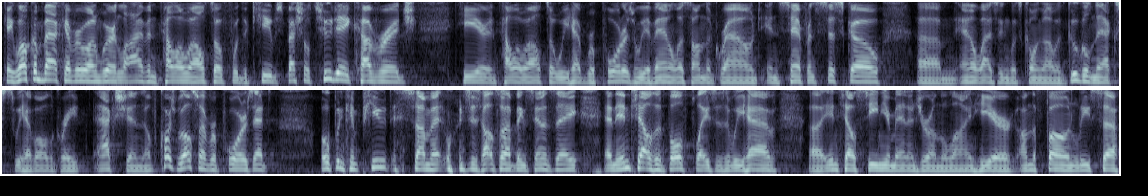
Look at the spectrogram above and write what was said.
Okay, welcome back everyone. We're live in Palo Alto for theCUBE, special two-day coverage here in Palo Alto. We have reporters and we have analysts on the ground in San Francisco, um, analyzing what's going on with Google Next. We have all the great action. Of course, we also have reporters at Open Compute Summit, which is also happening in San Jose, and Intel's in both places. And we have uh, Intel Senior Manager on the line here on the phone, Lisa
